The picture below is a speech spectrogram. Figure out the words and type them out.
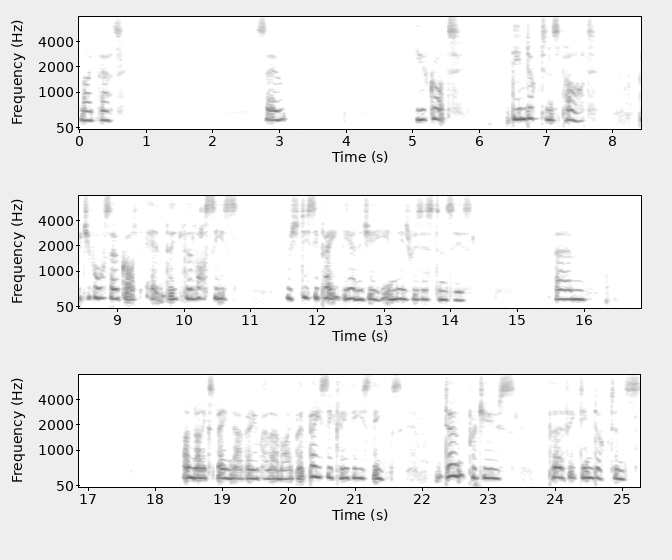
like that. So you've got the inductance part, but you've also got eh, the, the losses which dissipate the energy in these resistances. Um, I'm not explaining that very well, am I? But basically, these things don't produce perfect inductance.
